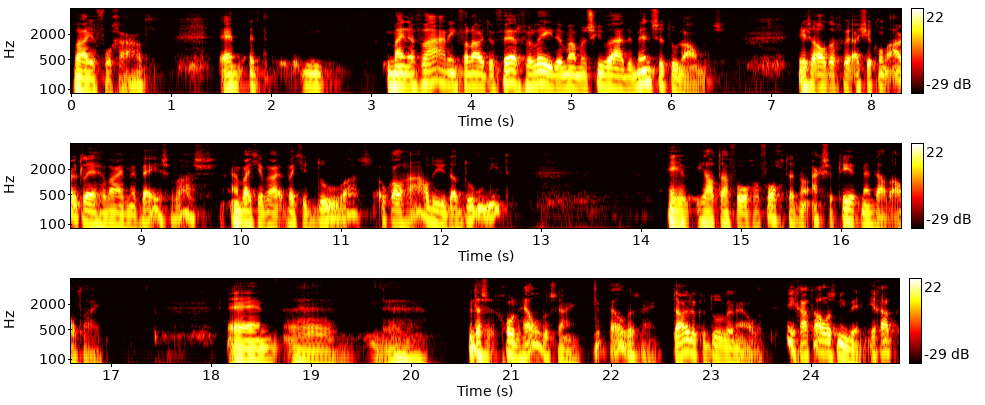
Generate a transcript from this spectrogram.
waar je voor gaat. En het, mijn ervaring vanuit een ver verleden, maar misschien waren de mensen toen anders. Is altijd, als je kon uitleggen waar je mee bezig was en wat je, wat je doel was, ook al haalde je dat doel niet, en je, je had daarvoor gevochten, dan accepteert men dat altijd. En, uh, uh, en dat is gewoon helder zijn. Helder zijn. Duidelijke doelen en helder. En je gaat alles niet winnen. Je gaat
